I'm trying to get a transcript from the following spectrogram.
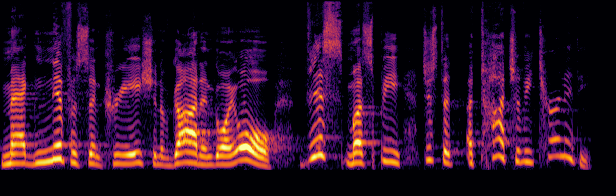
magnificent creation of God and going, oh, this must be just a, a touch of eternity.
